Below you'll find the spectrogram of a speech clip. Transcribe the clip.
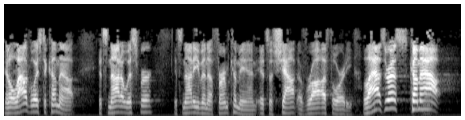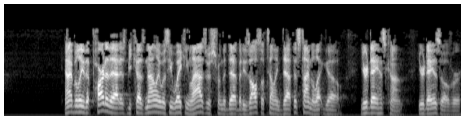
in a loud voice to come out. It's not a whisper. It's not even a firm command. It's a shout of raw authority. Lazarus, come out! And I believe that part of that is because not only was he waking Lazarus from the dead, but he's also telling death, it's time to let go. Your day has come. Your day is over.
